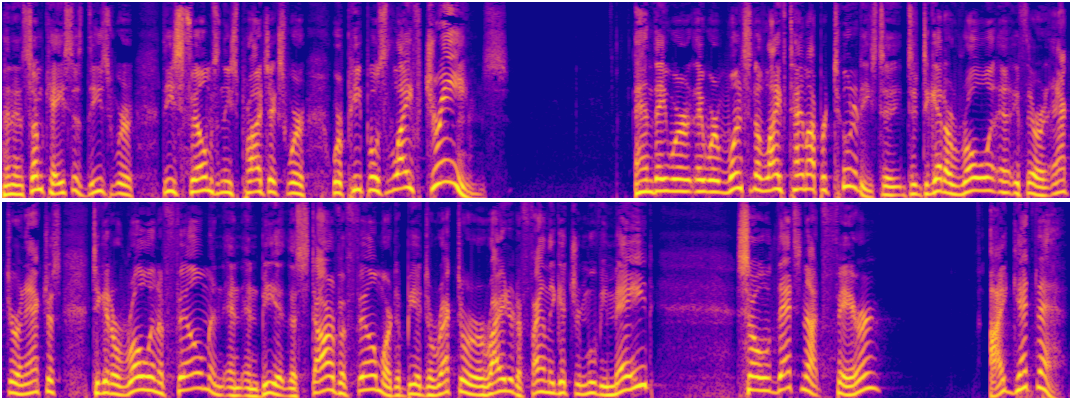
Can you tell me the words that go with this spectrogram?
And in some cases, these were these films and these projects were were people's life dreams. And they were they were once in a lifetime opportunities to, to, to get a role uh, if they're an actor or an actress to get a role in a film and, and, and be a, the star of a film or to be a director or a writer to finally get your movie made. So that's not fair. I get that.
